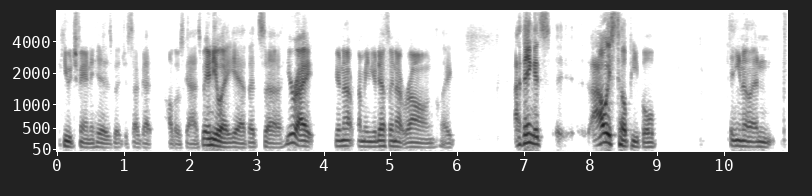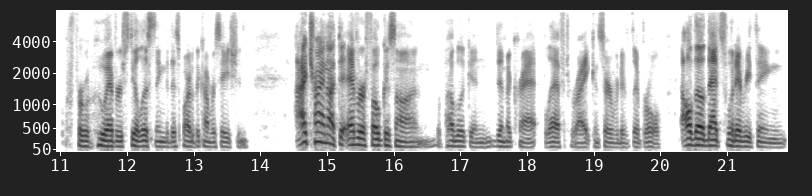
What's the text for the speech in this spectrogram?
huge fan of his, but just I've got all those guys. But anyway, yeah, that's uh, you're right. You're not. I mean, you're definitely not wrong. Like, I think it's. I always tell people you know, and for whoever's still listening to this part of the conversation, I try not to ever focus on Republican, Democrat, left, right, conservative, liberal, although that's what everything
